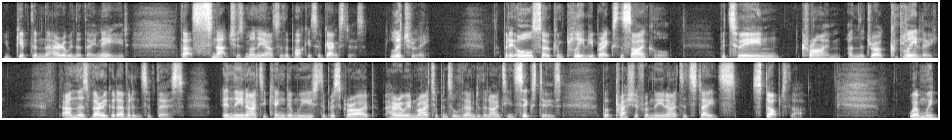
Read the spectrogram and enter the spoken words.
you give them the heroin that they need, that snatches money out of the pockets of gangsters, literally. But it also completely breaks the cycle between crime and the drug, completely. And there's very good evidence of this. In the United Kingdom, we used to prescribe heroin right up until the end of the 1960s, but pressure from the United States stopped that. When we,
